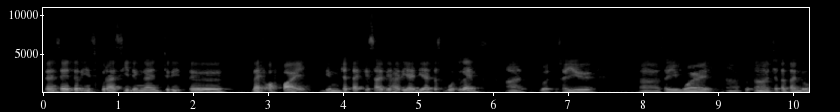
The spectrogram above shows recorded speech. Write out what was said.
dan saya terinspirasi dengan cerita Life of Pi. Dia mencatat kisah dia harian di atas bot tu kan. Uh, sebab tu saya Uh, saya buat uh, uh, catatan tu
